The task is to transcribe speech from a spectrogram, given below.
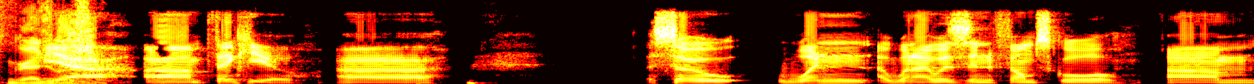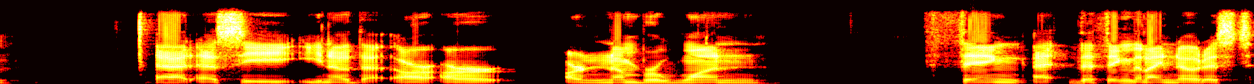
Congratulations. Yeah, um, thank you. Uh, so when when I was in film school um, at SC, you know that our our our number one thing, uh, the thing that I noticed,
